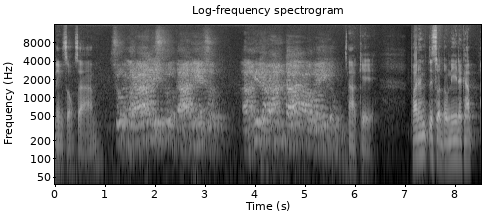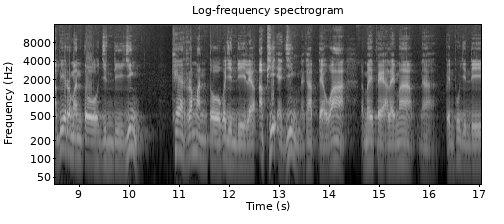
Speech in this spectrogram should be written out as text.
หนึ่งสองสามสุขาริสุทานิสุอภิรมันตาภเวยุงโอเคเพราะฉะนั้นในส่วนตรงนี้นะครับ อภิรมันโตยินดียิ่ง แค่ระมันโตก็ยินดีแล้ว อภิอะยิ่งนะครับ แต่ว่าไม่แปลอะไรมากนะเป็นผู้ยินดี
